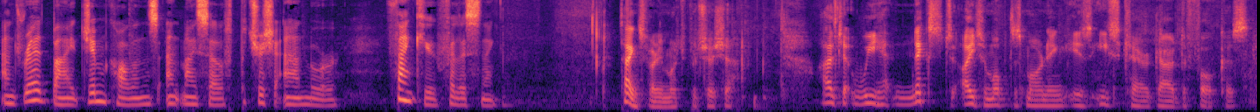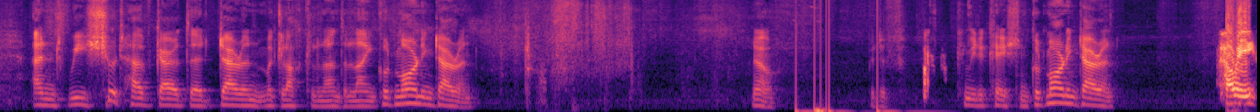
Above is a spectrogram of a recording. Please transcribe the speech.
and read by Jim Collins and myself, Patricia Ann Moore. Thank you for listening. Thanks very much, Patricia. I'll t- we next item up this morning is East Clare Garda Focus, and we should have Garda Darren McLaughlin on the line. Good morning, Darren. No, bit of communication. Good morning, Darren. How are you?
